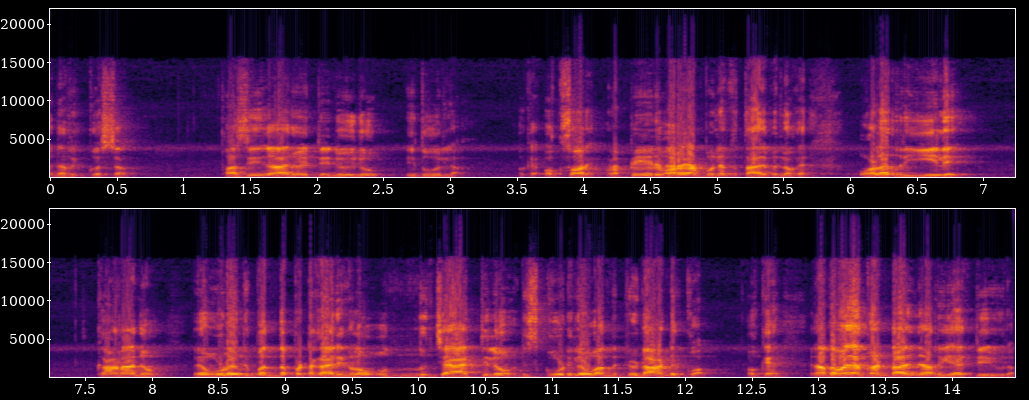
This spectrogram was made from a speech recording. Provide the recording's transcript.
എന്റെ റിക്വസ്റ്റാണ് ഫസി ഞാനുമായിട്ട് ഇനി ഒരു ഇതുമില്ല. ഓക്കെ സോറി ഓളെ പേര് പറയാൻ പോലും എനിക്ക് താല്പര്യമില്ല. ഓക്കെ ഓളെ റീൽ കാണാനോ ഓളുമായിട്ട് ബന്ധപ്പെട്ട കാര്യങ്ങളോ ഒന്നും ചാറ്റിലോ ഡിസ്കോഡിലോ വന്നിട്ട് ഇടാണ്ട് നിൽക്കുക ഓക്കെ അഥവാ ഞാൻ കണ്ടാലും ഞാൻ റിയാക്ട് ചെയ്യൂല.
